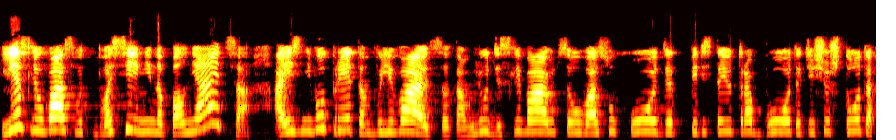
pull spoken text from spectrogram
Если у вас вот бассейн не наполняется, а из него при этом выливаются, там люди сливаются у вас, уходят, перестают работать, еще что-то,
